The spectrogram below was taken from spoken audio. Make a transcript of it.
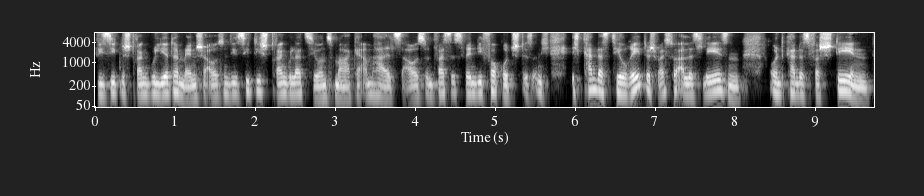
wie sieht ein strangulierter Mensch aus und wie sieht die Strangulationsmarke am Hals aus und was ist, wenn die verrutscht ist. Und ich, ich kann das theoretisch, weißt du, alles lesen und kann das verstehen.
